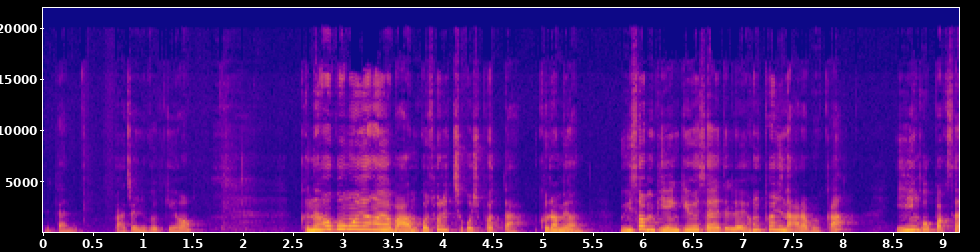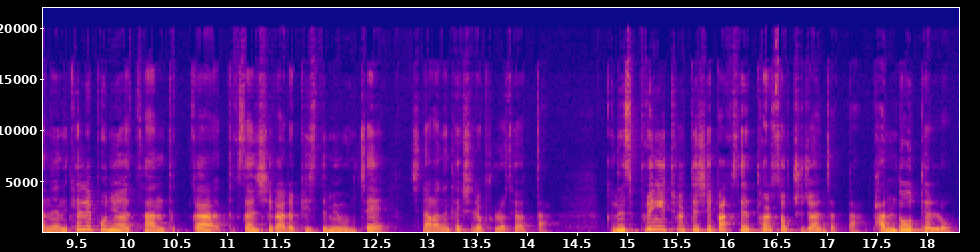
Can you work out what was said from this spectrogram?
일단 마저 읽을게요. 그는 허공을 향하여 마음껏 소리치고 싶었다. 그러면 위선 비행기 회사에 들려 형편이나 알아볼까? 이인국 박사는 캘리포니아산 특가, 특산 시가를 비스듬히 문 채 지나가는 택시를 불러 세웠다. 그는 스프링이 튈 듯이 박스에 털썩 주저앉았다. 반도 호텔로.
